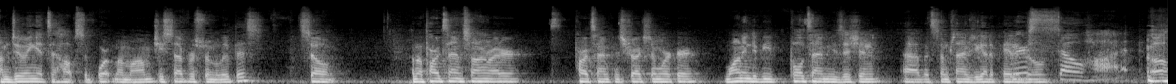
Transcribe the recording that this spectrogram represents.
I'm doing it to help support my mom. She suffers from lupus. So I'm a part-time songwriter, part-time construction worker, wanting to be full-time musician, uh, but sometimes you got to pay the You're bills. so hot. Oh,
